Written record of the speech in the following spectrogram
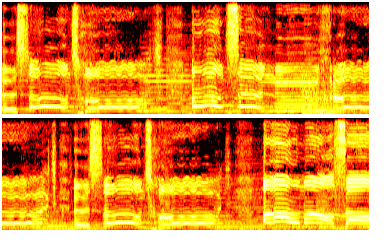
is ons God is ons God almal sal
